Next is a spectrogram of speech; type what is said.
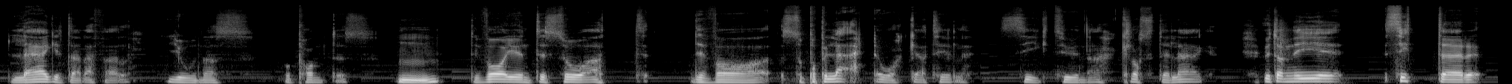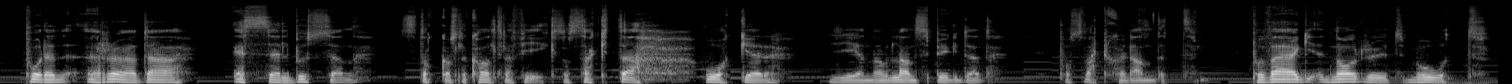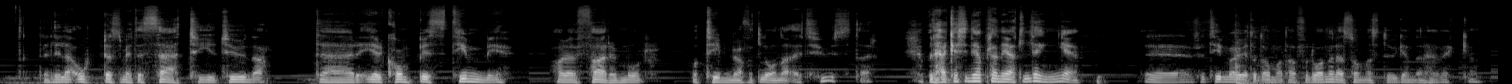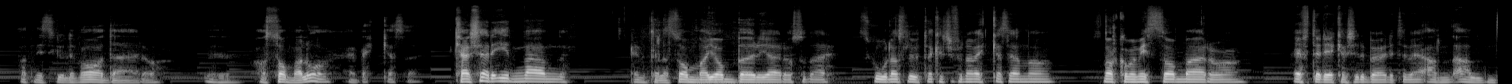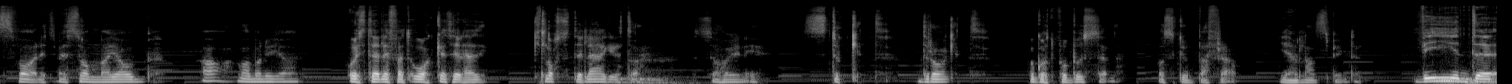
lägret i alla fall. Jonas och Pontus. Mm. Det var ju inte så att det var så populärt att åka till Sigtuna klosterläger. Utan ni sitter på den röda SL-bussen, Stockholms lokaltrafik, som sakta åker genom landsbygden på Svartsjölandet. På väg norrut mot den lilla orten som heter Sätyrtuna. Där er kompis Timmy har en farmor och Timmy har fått låna ett hus där. Och det här kanske ni har planerat länge. Eh, för Timmy har vetat om att han får låna den där sommarstugan den här veckan. Att ni skulle vara där och eh, ha sommarlov en vecka. Så. Kanske är det innan eventuella sommarjobb börjar och sådär. Skolan slutade kanske för några veckor sedan och snart kommer midsommar och efter det kanske det börjar lite mer ansvar, lite mer sommarjobb. Ja, vad man nu gör. Och istället för att åka till det här klosterlägret då, så har ju ni stuckit, dragit och gått på bussen och skumpat fram genom landsbygden. Vid eh,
